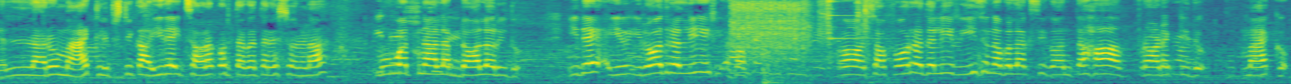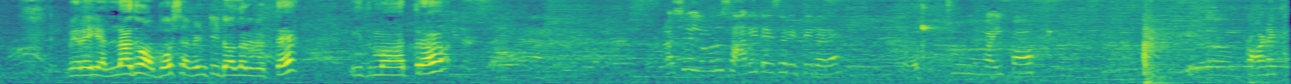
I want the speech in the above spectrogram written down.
ಎಲ್ಲರೂ ಮ್ಯಾಕ್ ಲಿಪ್ಸ್ಟಿಕ್ ಐದೈದು ಸಾವಿರ ಕೊಟ್ಟು ತಗೋತಾರೆ ಸ್ವರ್ಣ. ಮೂವತ್ನಾಲ್ಕು ಡಾಲರ್ ಇದು. ಇದೇ ಇರ್- ಇರೋದ್ರಲ್ಲಿ ಸಫೋರದಲ್ಲಿ ರೀಸನಬಲ್ ಆಗಿ ಸಿಗೋಂತಹ ಪ್ರಾಡಕ್ಟ್ ಇದು ಮ್ಯಾಕ್. ಬೇರೆ ಎಲ್ಲದೂ ಅಬೋ ಸೆವೆಂಟಿ ಡಾಲರ್ ಇರುತ್ತೆ. ಇದು ಮಾತ್ರ ನೋಡು ಸ್ಯಾನಿಟೈಸರ್ ಇಟ್ಟಿದ್ದಾರೆ ಟು ವೈಪ್ ಆಫ್ ಪ್ರಾಡಕ್ಟ್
